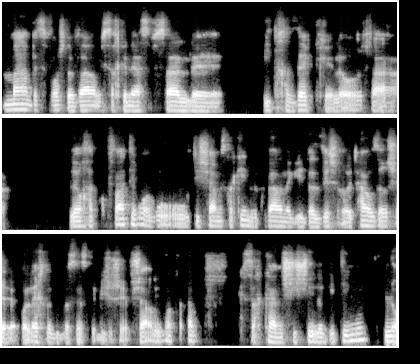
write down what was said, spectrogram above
מה בסופו של דבר משחקני הספסל uh, יתחזק לאורך, ה, לאורך התקופה. תראו, הוא עברו תשעה משחקים וכבר נגיד אז יש לנו את האוזר שהולך להתבסס כמישהו שאפשר לבנות עליו כשחקן שישי לגיטימי, לא,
